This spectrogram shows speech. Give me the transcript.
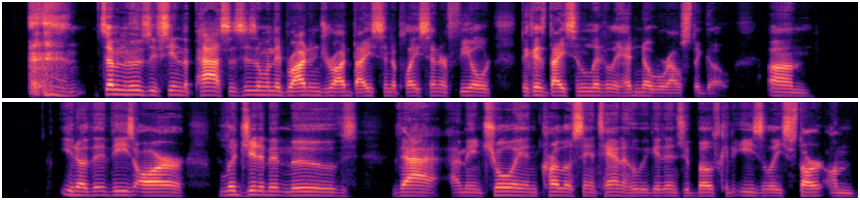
some of the moves we've seen in the past. This isn't when they brought in Jarrod Dyson to play center field because Dyson literally had nowhere else to go. Um, you know, th- these are legitimate moves that I mean Choi and Carlos Santana, who we get into, both could easily start on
